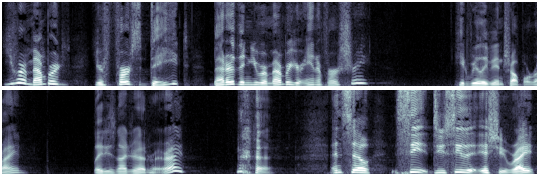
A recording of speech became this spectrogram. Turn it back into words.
you remembered your first date better than you remember your anniversary? He'd really be in trouble, right? Ladies, nod your head, right? Right? and so, see, do you see the issue, right?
